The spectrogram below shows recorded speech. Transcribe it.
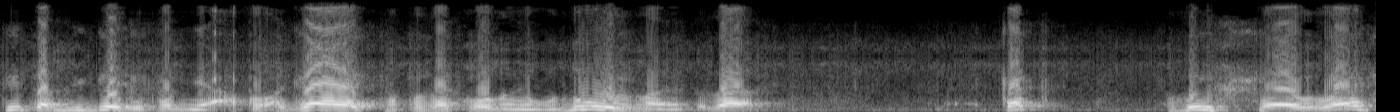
Ты там не бегай ко мне, а полагается, по закону ему нужно. Это, да. Как высшая власть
